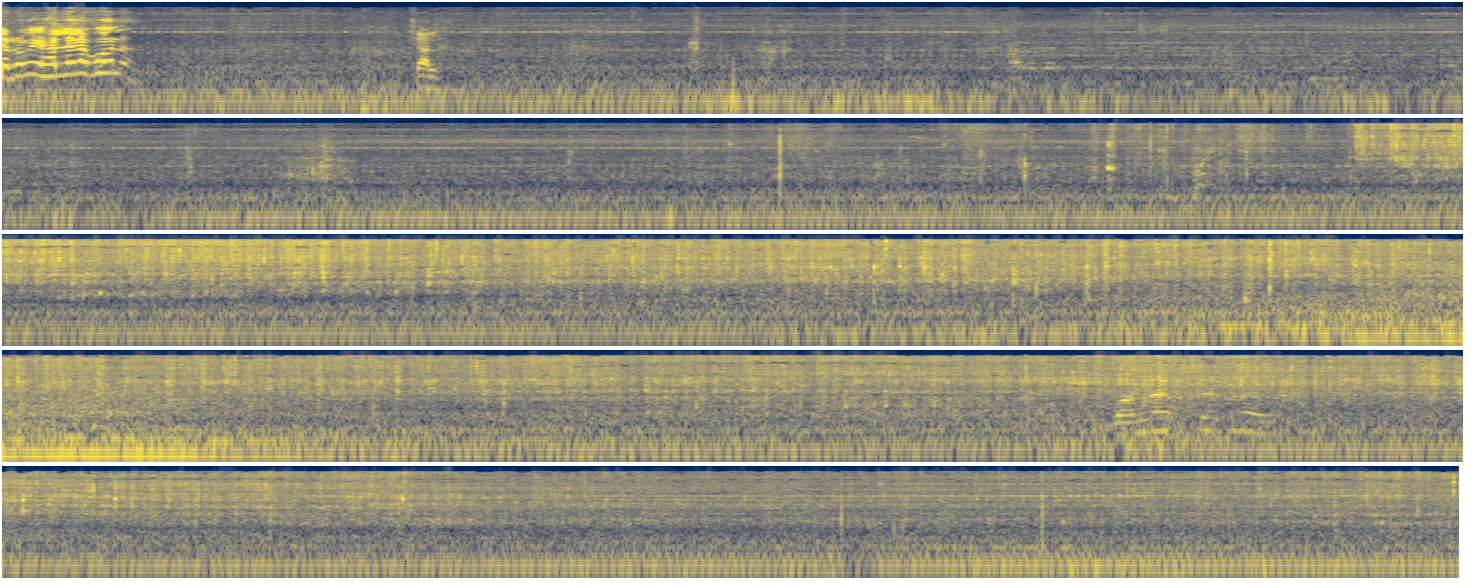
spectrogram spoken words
ਫੇਰ ਨੂੰ ਵੀ ਹੱਲੇ ਨਾ ਖੋਲ। ਚੱਲ। ਵਨ ਐਕਸ ਤੇ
